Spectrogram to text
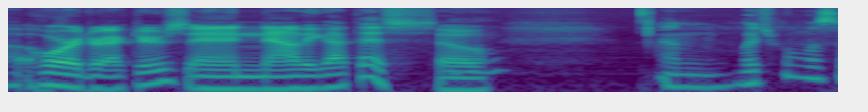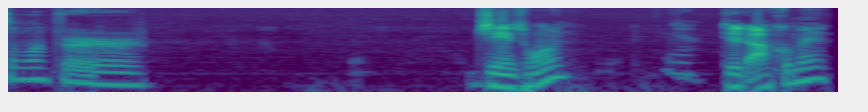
horror directors, and now they got this. So Um, which one was the one for? James Wan Yeah. did Aquaman.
